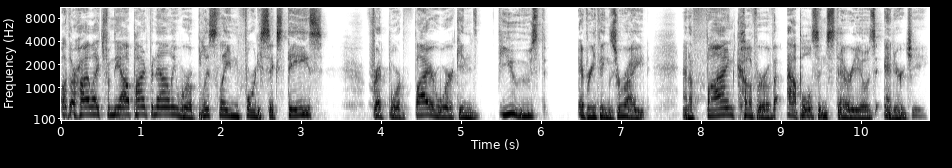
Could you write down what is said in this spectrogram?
Other highlights from the Alpine finale were a bliss laden 46 days, fretboard firework infused Everything's Right, and a fine cover of Apples in Stereo's Energy.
